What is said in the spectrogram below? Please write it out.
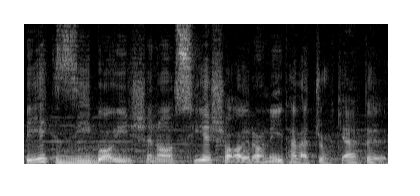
به یک زیبایی شناسی شاعرانه ای توجه کرده.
